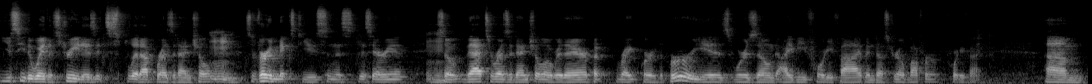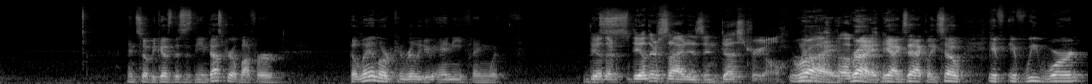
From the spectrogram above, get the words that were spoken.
you see the way the street is, it's split up residential. Mhm. It's very mixed use in this, this area. So that's residential over there, but right where the brewery is, we're zoned IB 45, industrial buffer 45. Um, and so because this is the industrial buffer, the landlord can really do anything with The other the other side is industrial. Right, Okay. right, yeah, exactly. So if, if we weren't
